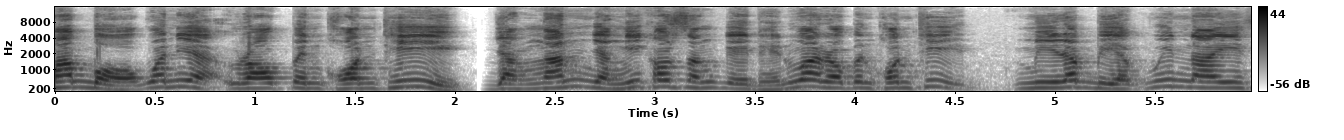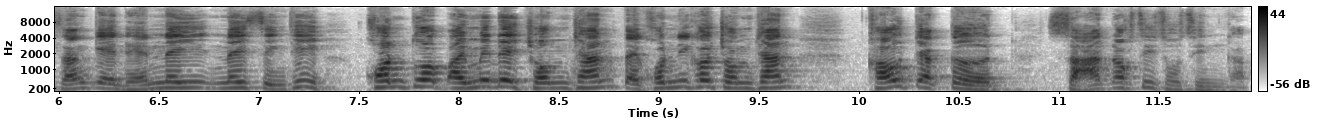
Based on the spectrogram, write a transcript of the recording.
มาบอกว่าเนี่ยเราเป็นคนที่อย่างนั้นอย่างนี้เขาสังเกตเห็นว่าเราเป็นคนที่มีระเบียบวินัยสังเกตเห็นในในสิ่งที่คนทั่วไปไม่ได้ชมฉัน แต่คนนี้เขาชมฉันเขาจะเกิดสารออกซิโทซินครับ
